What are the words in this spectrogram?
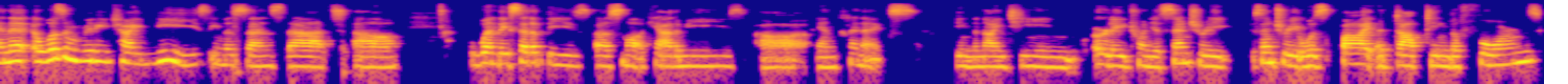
And then it wasn't really Chinese in the sense that uh, when they set up these uh, small academies uh, and clinics, in the 19 early 20th century century it was by adopting the forms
